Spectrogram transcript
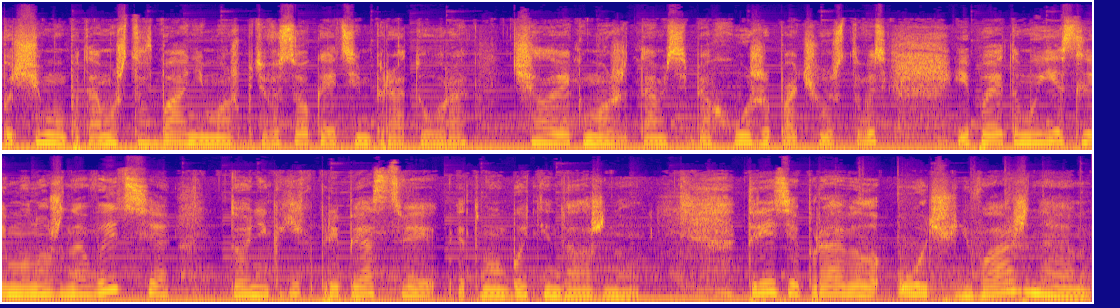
Почему? Потому что в бане может быть высокая температура, человек может там себя хуже почувствовать, и поэтому, если ему нужно выйти, то никаких препятствий этому быть не должно. Третье правило очень важное,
